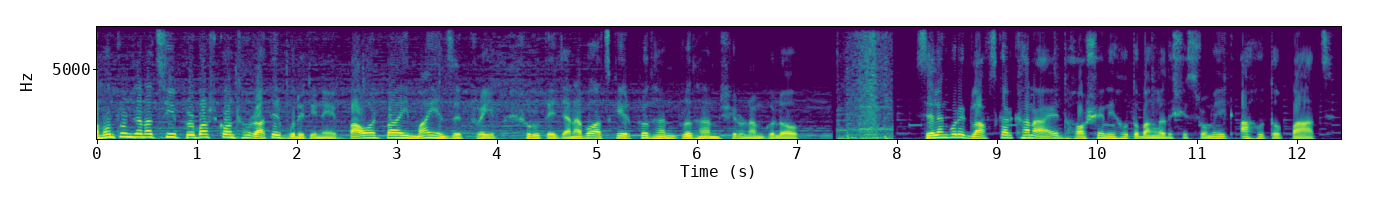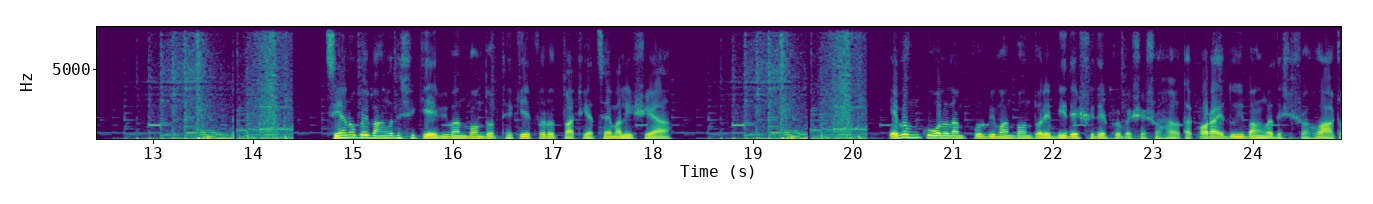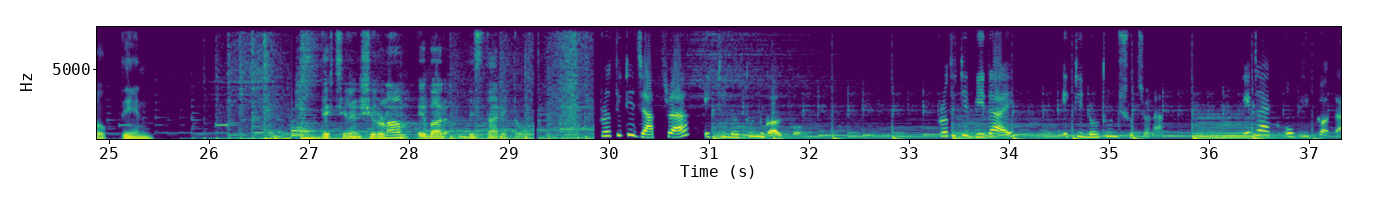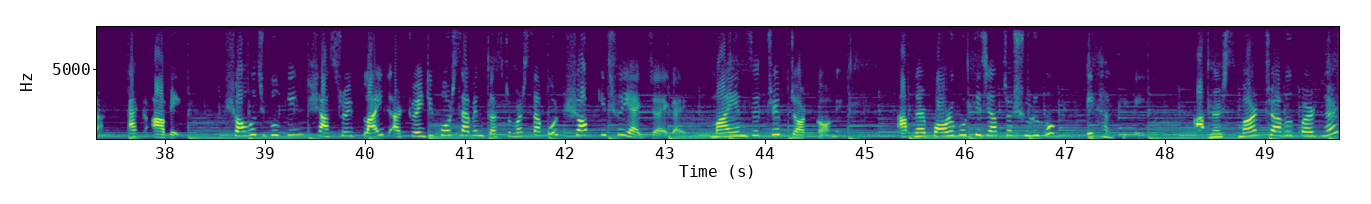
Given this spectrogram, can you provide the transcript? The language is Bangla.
আমন্ত্রণ জানাচ্ছি প্রবাস কণ্ঠ রাতের বুলেটিনে powered by my NJ trip শুরুতে জানাব আজকের প্রধান প্রধান শিরোনামগুলো। সেলাঙ্গরে গ্লাভস কারখানায় ধসে নিহত বাংলাদেশি শ্রমিক আহত পাঁচ। ছিয়ানব্বই বাংলাদেশিকে বিমানবন্দর থেকে ফেরত পাঠিয়েছে মালয়েশিয়া। এবং কুয়ালালামপুর বিমানবন্দরে বিদেশিদের প্রবেশে সহায়তা করায় দুই বাংলাদেশি সহ আটক তিন। দেখছিলেন শিরোনাম, এবার বিস্তারিত। প্রতিটি যাত্রা একটি নতুন গল্প। প্রতিটি বিদায় একটি নতুন সূচনা। এটা এক অভিজ্ঞতা, এক আবেগ। সহজ বুকিং, সাশ্রয়ী ফ্লাইট আর twenty four seven customer support সবকিছুই এক জায়গায়। মাইএনজে ট্রিপ ডট কমে আপনার পরবর্তী যাত্রা শুরু হোক এখান থেকেই। আপনার স্মার্ট ট্রাভেল পার্টনার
